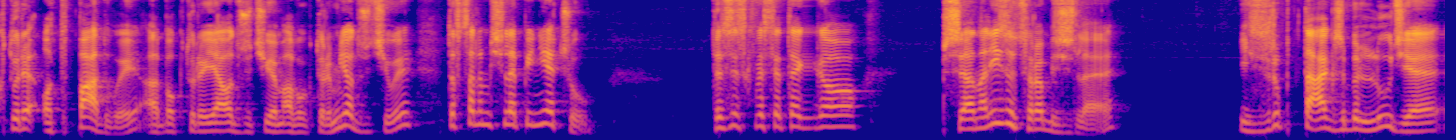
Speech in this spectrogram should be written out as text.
które odpadły, albo które ja odrzuciłem, albo które mnie odrzuciły, to wcale bym się lepiej nie czuł. To jest kwestia tego, przeanalizuj, co robisz źle i zrób tak, żeby ludzie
